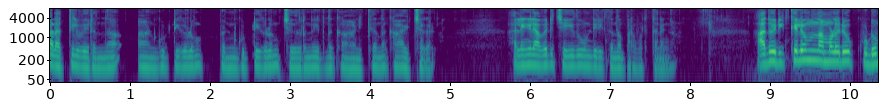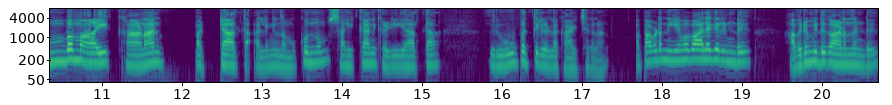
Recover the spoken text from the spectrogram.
തലത്തിൽ വരുന്ന ആൺകുട്ടികളും പെൺകുട്ടികളും ചേർന്നിരുന്ന് കാണിക്കുന്ന കാഴ്ചകൾ അല്ലെങ്കിൽ അവർ ചെയ്തുകൊണ്ടിരിക്കുന്ന പ്രവർത്തനങ്ങൾ. അതൊരിക്കലും നമ്മളൊരു കുടുംബമായി കാണാൻ പറ്റാത്ത അല്ലെങ്കിൽ നമുക്കൊന്നും സഹിക്കാൻ കഴിയാത്ത രൂപത്തിലുള്ള കാഴ്ചകളാണ്. അപ്പോൾ അവിടെ നിയമപാലകരുണ്ട് അവരും ഇത് കാണുന്നുണ്ട്.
